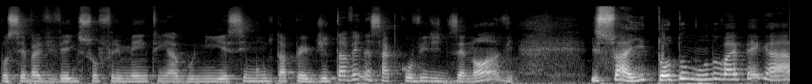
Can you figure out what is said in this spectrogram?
você vai viver em sofrimento, em agonia, esse mundo está perdido. Tá vendo essa Covid-19? Isso aí todo mundo vai pegar.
